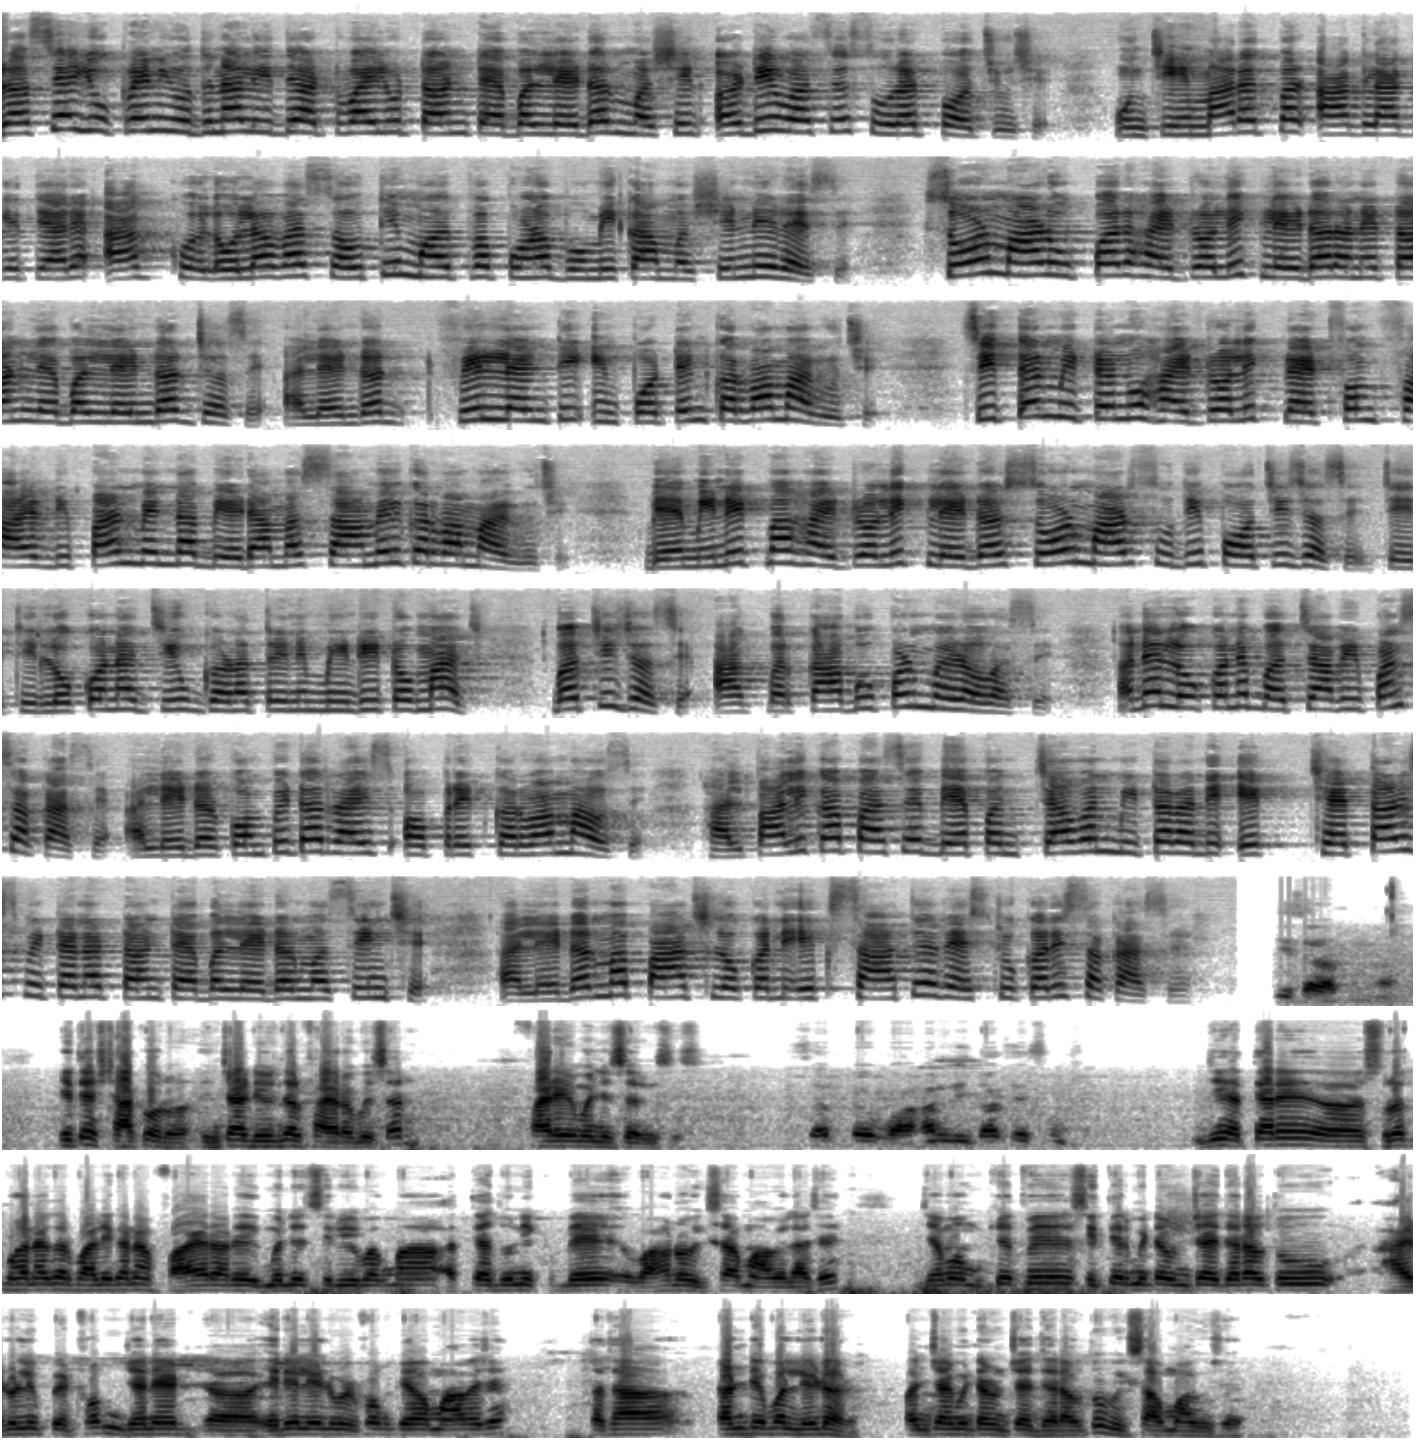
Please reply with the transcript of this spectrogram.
Russia Ukraine યુદ્ધના લીધે અટવાયેલું ટર્ન ટેબલ લેડર મશીન અઢી વર્ષે સુરત પહોંચ્યું છે. ઊંચી ઇમારત પર આગ લાગે ત્યારે આગ ઓલવવા સૌથી મહત્વપૂર્ણ ભૂમિકા મશીનની રહેશે. સોળ માળ ઉપર હાઇડ્રોલિક લેડર અને ટર્ન લેબલ લેન્ડર જશે. આ લેન્ડર ફિનલેન્ડથી ઇમ્પોર્ટેન્ટ કરવામાં આવ્યું છે. સિત્તેર મીટરનું હાઇડ્રોલિક પ્લેટફોર્મ ફાયર ડિપાર્ટમેન્ટના બેડામાં સામેલ કરવામાં આવ્યું છે. બે મિનિટમાં હાઇડ્રોલિક લેડર સોળ માળ સુધી પહોંચી જશે, જેથી લોકોના જીવ ગણતરીની મિનિટોમાં જ બચી જશે, આગ પર કાબુ પણ મેળવાશે અને લોકોને બચાવી પણ શકાશે. આ લેડર કોમ્પ્યુટરાઇઝ ઓપરેટ કરવામાં આવશે. હાલ પાલિકા પાસે બે પંચાવન મીટર અને એક છેતાળીસ મીટરના ટર્ન ટેબલ લેડર મશીન છે. આ લેડરમાં પાંચ લોકોને એક સાથે રેસ્ક્યુ કરી શકાશે. जी सर आपका नाम Hitesh Thakor incharge divisional fire officer fire emergency services sir તો વાહન લીધા છે શું છે જે અત્યારે અ, સુરત મહાનગરપાલિકાના ફાયર અને ઇમરજન્સી વિભાગમાં અત્યાધુનિક બે વાહનો વિકસાવવામાં આવેલા છે જેમાં મુખ્યત્વે સિત્તેર મીટર ઊંચાઈ ધરાવતું હાઇડ્રોલિક પ્લેટફોર્મ જેને એરિયલ લેડ પ્લેટફોર્મ કહેવામાં આવે છે તથા ટર્નટેબલ લીડર પંચાવન મીટર ઊંચાઈ ધરાવતું વિકસાવવામાં આવ્યું છે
